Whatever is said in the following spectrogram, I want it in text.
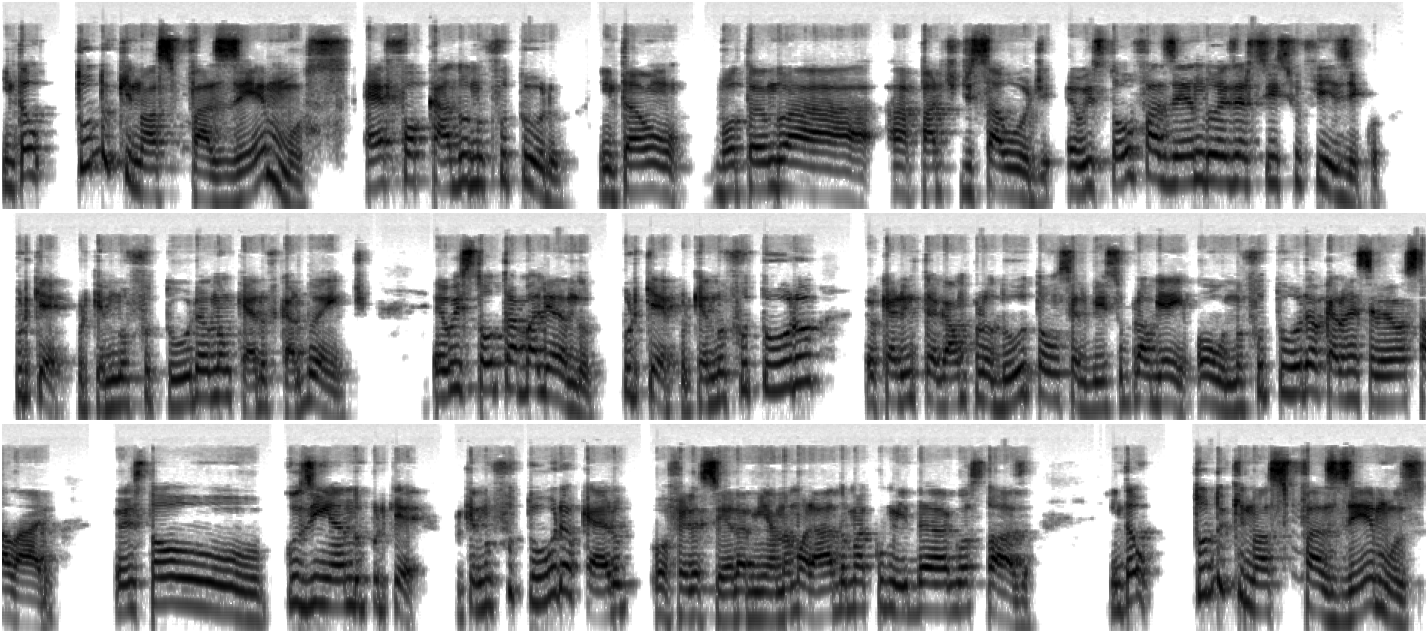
Então, tudo que nós fazemos é focado no futuro. Então, voltando à, à parte de saúde, eu estou fazendo exercício físico. Por quê? Porque no futuro eu não quero ficar doente. Eu estou trabalhando. Por quê? Porque no futuro eu quero entregar um produto ou um serviço para alguém. Ou no futuro eu quero receber meu salário. Eu estou cozinhando por quê? Porque no futuro eu quero oferecer à minha namorada uma comida gostosa. Então, tudo que nós fazemos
